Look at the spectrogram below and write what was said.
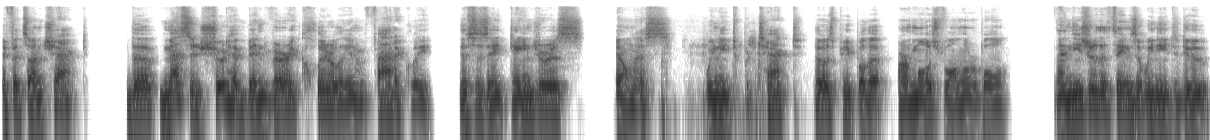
if it's unchecked. The message should have been very clearly and emphatically this is a dangerous illness. We need to protect those people that are most vulnerable. And these are the things that we need to do.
